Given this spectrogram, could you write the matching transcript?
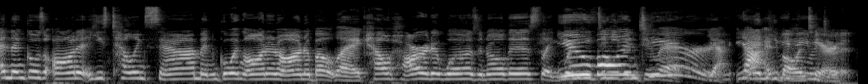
And then goes on and he's telling Sam and going on and on about like how hard it was and all this. Like when You he didn't even do it. Yeah. Yeah, And he he didn't even do volunteered. it.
